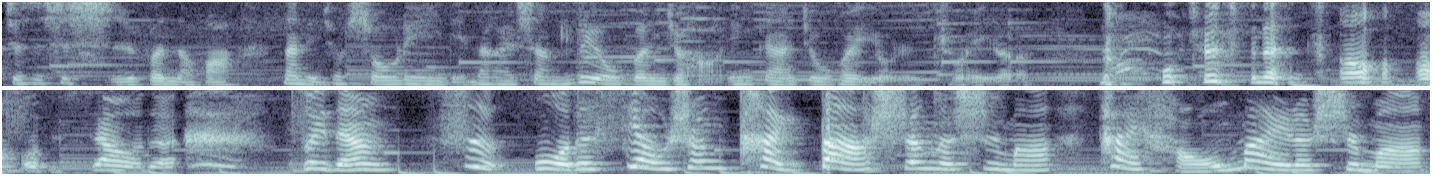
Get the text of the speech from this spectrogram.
就是是十分的话，那你就收敛一点，大概剩六分就好，应该就会有人追了。我就觉得超好笑的。所以怎样？是我的笑声太大声了是吗？太豪迈了是吗？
